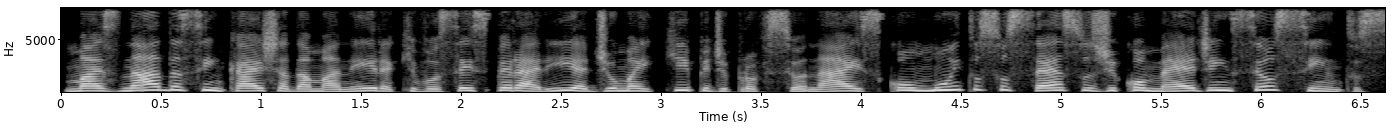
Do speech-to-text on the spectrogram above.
Mas nada se encaixa da maneira que você esperaria de uma equipe de profissionais com muitos sucessos de comédia em seus cintos.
